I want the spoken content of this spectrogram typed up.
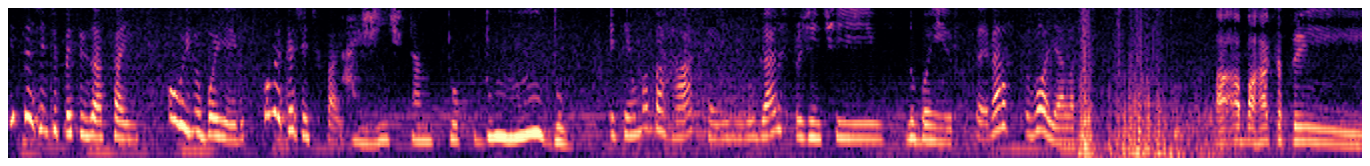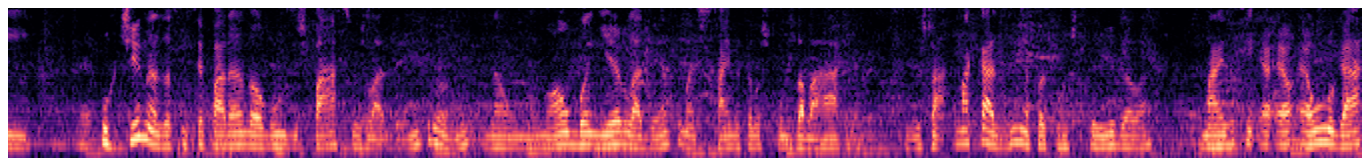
E se a gente precisar sair? Ou ir no banheiro? Como é que a gente faz? A gente tá no topo do mundo. E tem uma barraca e lugares pra gente ir no banheiro. Será? Eu vou olhar lá dentro. A, a barraca tem é, cortinas assim separando alguns espaços lá dentro. né? Não, não há um banheiro lá dentro, mas saindo pelos fundos da barraca. Existe uma, uma casinha foi construída lá, mas assim é, é- é um lugar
